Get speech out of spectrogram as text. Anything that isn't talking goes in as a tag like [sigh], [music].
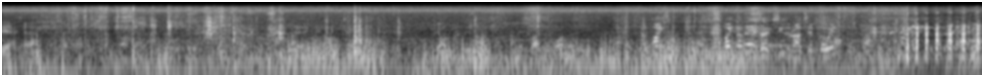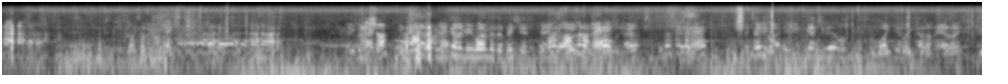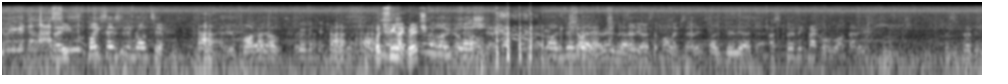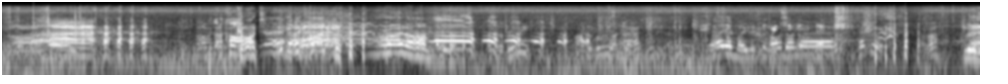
Yeah. Yeah. Bite. Bite down there. So I can see the rod tip going. Got something on there. [laughs] Hey, man. Fish on? You've got to be one for the fishing. You've got a conger on there. Uh, You got a fish on there? I tell you what, if you can catch a little whiting like that on there, right? You get the last Say, bite sensitive rod tip. [laughs] You flog on out. What's it feel like, Rich? Oh, I got. I can't do that Oh, rod. brilliant, I tell you, that's the pollux, that is. That's brilliant. that. That's a perfect mackerel rod, that is. That's a perfect. [laughs] Oh, we got a cod. God! right [laughs] on! The bluey. Half the bluey on there, yeah. Right, mate, it's a cod on there. Bluey.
